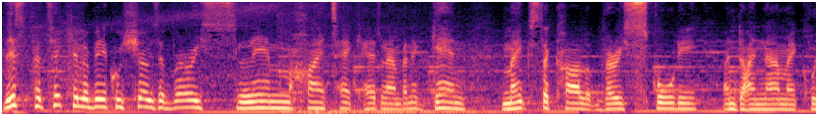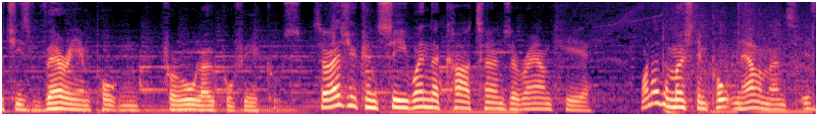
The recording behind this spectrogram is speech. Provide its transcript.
This particular vehicle shows a very slim high-tech headlamp and again makes the car look very sporty and dynamic, which is very important for all Opel vehicles. So as you can see, when the car turns around here, one of the most important elements is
